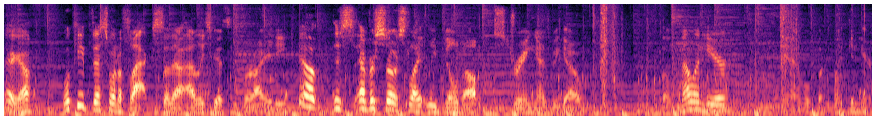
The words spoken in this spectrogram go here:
There you go. We'll keep this one a flax, so that at least we have some variety. You know, this ever so slightly build up string as we go. Put melon here, and we'll put pumpkin here.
